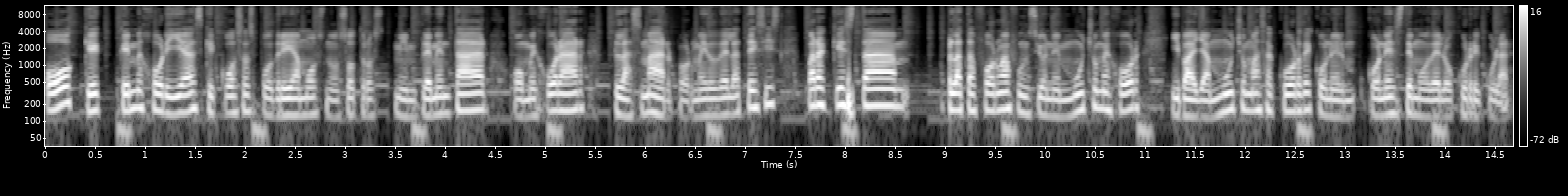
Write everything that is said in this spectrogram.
o qué, qué mejorías, qué cosas podríamos nosotros implementar o mejorar, plasmar por medio de la tesis para que esta plataforma funcione mucho mejor y vaya mucho más acorde con, el, con este modelo curricular.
